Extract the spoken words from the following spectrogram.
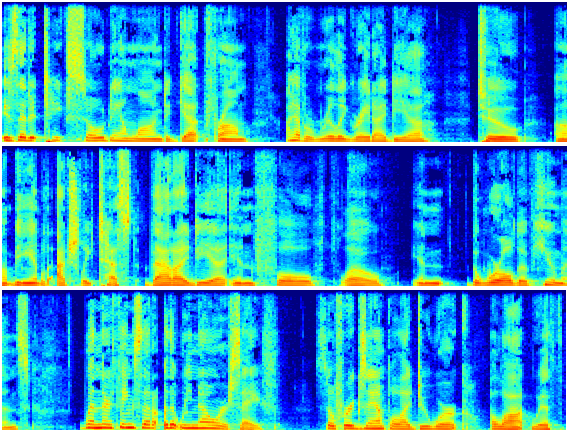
is that it takes so damn long to get from, I have a really great idea to uh, being able to actually test that idea in full flow in the world of humans when there are things that, that we know are safe. So, for example, I do work a lot with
